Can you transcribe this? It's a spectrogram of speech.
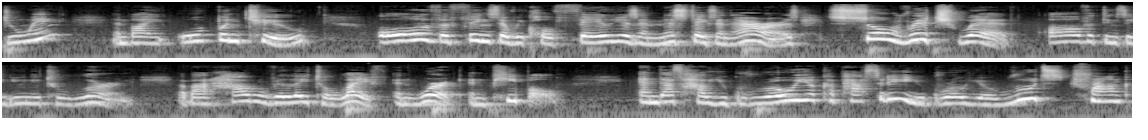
doing and by open to all the things that we call failures and mistakes and errors, so rich with all the things that you need to learn about how to relate to life and work and people. And that's how you grow your capacity, you grow your roots, trunk,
